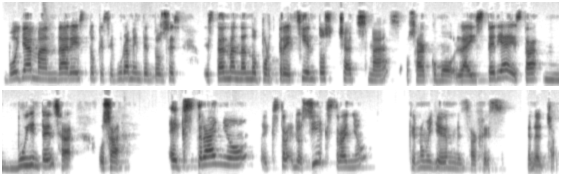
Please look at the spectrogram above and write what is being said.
voy a mandar esto que seguramente entonces están mandando por 300 chats más, o sea, como la histeria está muy intensa. O sea, extraño, extraño, sí extraño que no me lleguen mensajes en el chat.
